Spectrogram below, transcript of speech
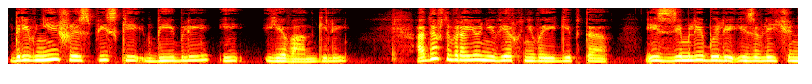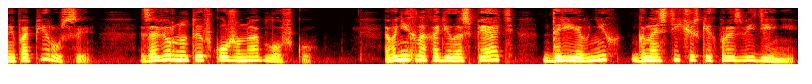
древнейшие списки Библии и Евангелий. Однажды в районе Верхнего Египта из земли были извлечены папирусы, завернутые в кожаную обложку. В них находилось пять древних гностических произведений,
